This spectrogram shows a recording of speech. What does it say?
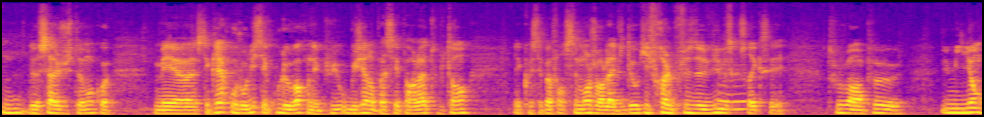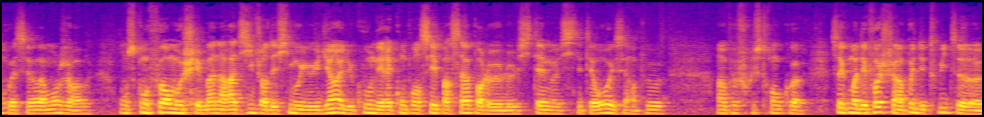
de ça justement quoi. Mais euh, c'est clair qu'aujourd'hui c'est cool de voir qu'on n'est plus obligé d'en passer par là tout le temps et que c'est pas forcément genre la vidéo qui fera le plus de vues parce que c'est vrai que c'est toujours un peu humiliant quoi. C'est vraiment genre on se conforme au schéma narratif genre des films hollywoodiens et du coup on est récompensé par ça par le, le système cis hétéro et c'est un peu un peu frustrant quoi. C'est vrai que moi des fois je fais un peu des tweets euh,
